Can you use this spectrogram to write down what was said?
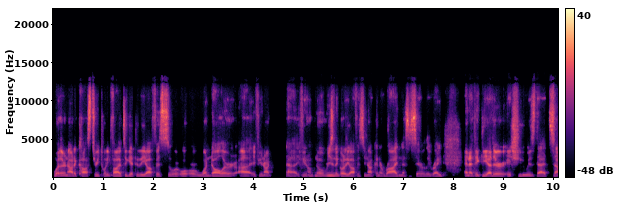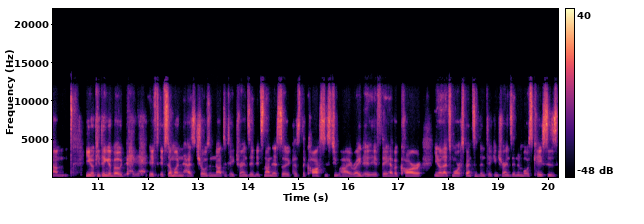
whether or not it costs three twenty five to get to the office or or, or one dollar, uh, if you're not uh, if you don't have no reason to go to the office, you're not going to ride necessarily, right? And I think the other issue is that, um, you know, if you think about if, if someone has chosen not to take transit, it's not necessarily because the cost is too high, right? If they have a car, you know, that's more expensive than taking transit in most cases,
